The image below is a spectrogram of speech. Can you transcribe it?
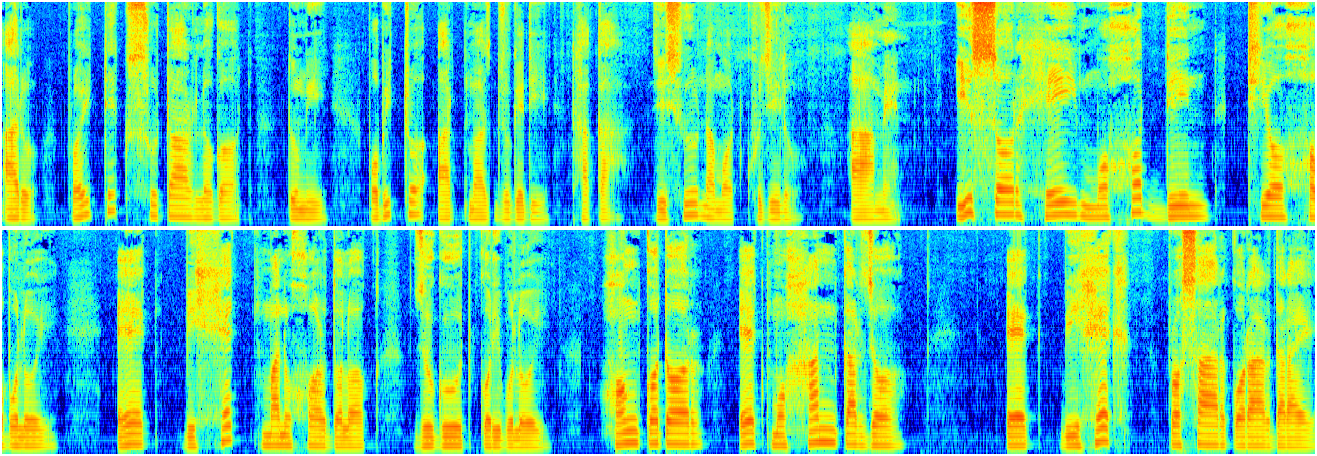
আৰু প্ৰত্যেক শ্ৰোতাৰ লগত তুমি পবিত্ৰ আত্মা যোগেদি থাকা যীশুৰ নামত খুজিলোঁ। আমেন। ঈশ্বৰ সেই মহৎ দিন থিয় হ'বলৈ এক বিশেষ মানুহৰ দলক যুগুত কৰিবলৈ সংকটৰ এক মহান কাৰ্য এক বিশেষ প্ৰচাৰ কৰাৰ দ্বাৰাই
